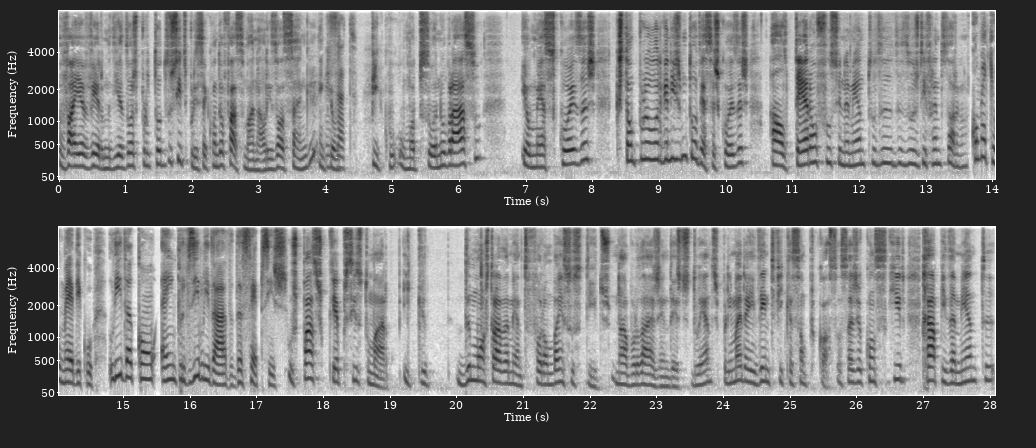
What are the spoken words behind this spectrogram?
vai haver mediadores por todos os sítios. Por isso é que quando eu faço uma análise ao sangue, em que Exato. eu pico uma pessoa no braço, eu meço coisas que estão por o organismo todo. Essas coisas alteram o funcionamento de, de, dos diferentes órgãos. Como é que o médico lida com a imprevisibilidade da sepsis? Os passos que é preciso tomar e que demonstradamente foram bem sucedidos na abordagem destes doentes, primeiro a identificação precoce, ou seja, conseguir rapidamente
